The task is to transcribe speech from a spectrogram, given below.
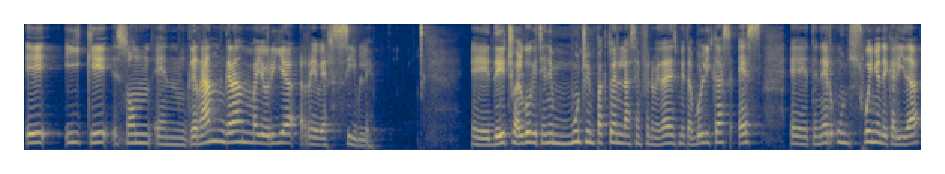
eh, y que son en gran, gran mayoría reversibles. De hecho, algo que tiene mucho impacto en las enfermedades metabólicas es eh, tener un sueño de calidad.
